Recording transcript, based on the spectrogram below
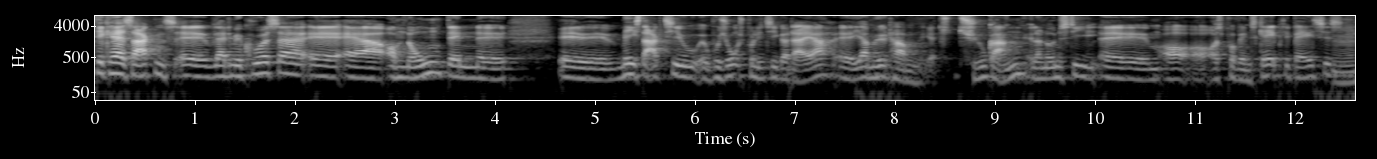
det kan jeg sagtens. Øh, Vladimir Kursa øh, er om nogen den øh, øh, mest aktive oppositionspolitiker, der er. Øh, Jeg har mødt ham ja, 20 gange, eller noget i stil, øh, og, og også på venskabelig basis. Mm.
